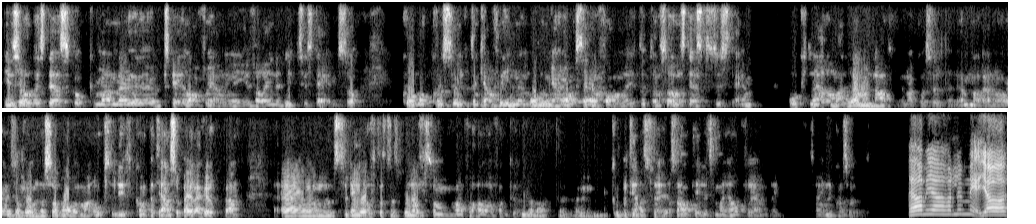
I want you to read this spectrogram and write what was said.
i en servicedesk och man eh, ska göra förändringar inför in ett nytt system så kommer konsulten kanske in med många års erfarenhet av servicedesksystem Och när man lämnar, när konsulten lämnar den organisationen så har man också lyft kompetenser på hela gruppen. Ehm, så det är oftast en spin som man får höra från kunderna att eh, kompetenshöjer samtidigt som man gör en förändring. Så in konsult. Ja, men jag håller med. Jag,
